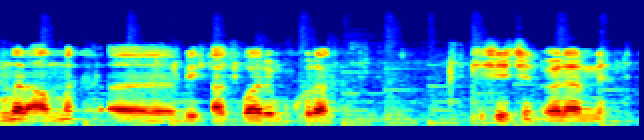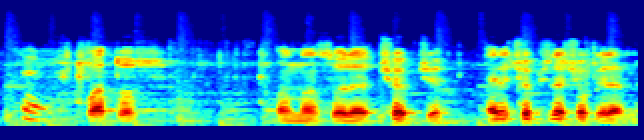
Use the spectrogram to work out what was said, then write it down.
bunları almak eee, bir akvaryum kuran kişi için önemli. Evet. Vatos, ondan sonra çöpçü. Hele çöpçüler çok önemli.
